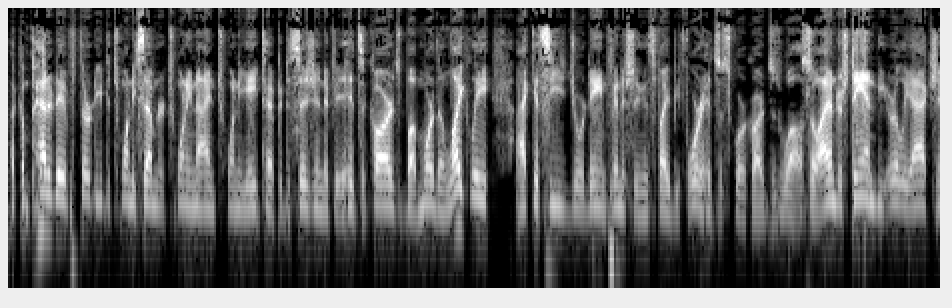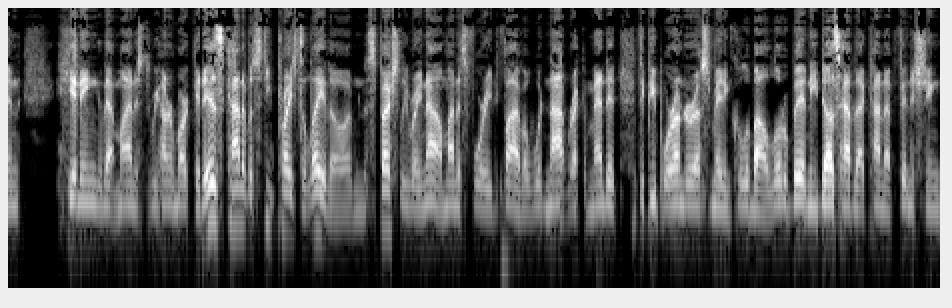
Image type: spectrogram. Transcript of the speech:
a competitive 30 to 27 or 29, 28 type of decision if it hits the cards, but more than likely I could see Jourdain finishing this fight before it hits the scorecards as well. So I understand the early action hitting that minus 300 mark. It is kind of a steep price to lay though, and especially right now, minus 485. I would not recommend it. I think people are underestimating Culibao a little bit and he does have that kind of finishing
